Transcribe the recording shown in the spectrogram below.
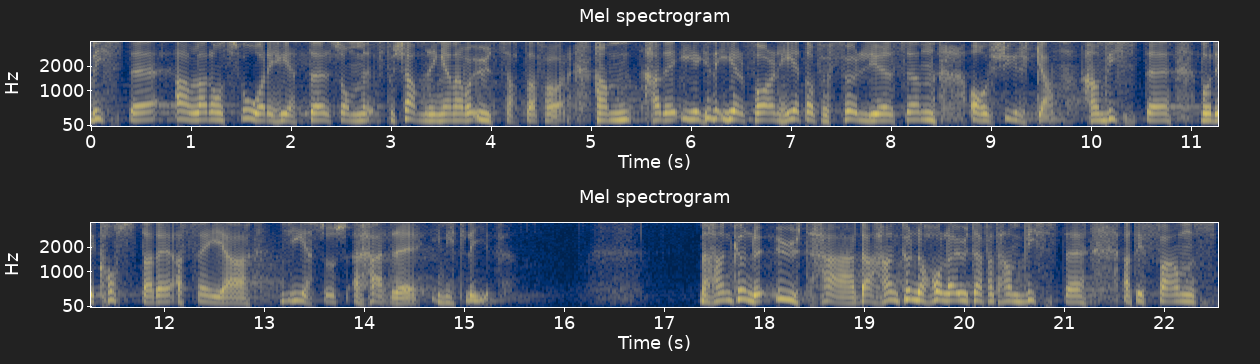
visste alla de svårigheter som församlingarna var utsatta för. Han hade egen erfarenhet av förföljelsen av kyrkan. Han visste vad det kostade att säga Jesus är Herre i mitt liv. Men han kunde uthärda, han kunde hålla ut därför att han visste att det fanns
